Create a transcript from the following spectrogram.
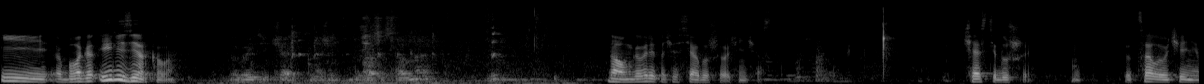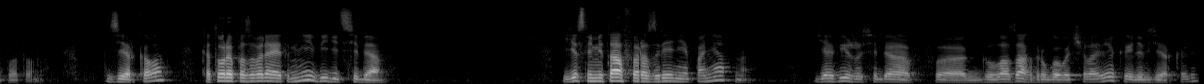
И благо... Или зеркало. Вы говорите часть, значит, душа составная. Да, он говорит о частях души очень часто. Части души. Это целое учение Платона. Зеркало, которое позволяет мне видеть себя. Если метафора зрения понятна, я вижу себя в глазах другого человека или в зеркале,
